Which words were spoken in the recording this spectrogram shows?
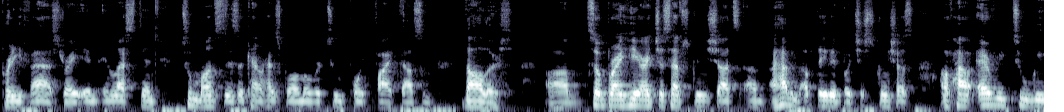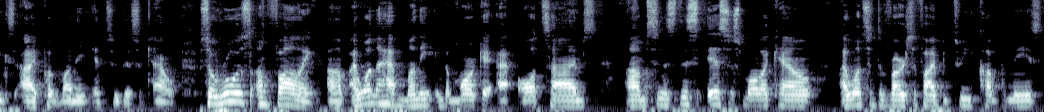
pretty fast, right? In, in less than two months, this account has grown over $2.5 thousand. Um, so right here, I just have screenshots. Um, I haven't updated, but just screenshots of how every two weeks I put money into this account. So rules I'm following. Um, I want to have money in the market at all times. Um, since this is a small account, I want to diversify between companies.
